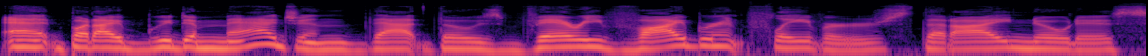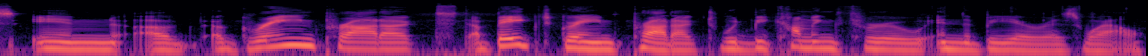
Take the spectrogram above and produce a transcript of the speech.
and but i would imagine that those very vibrant flavors that i notice in a, a grain product a baked grain product would be coming through in the beer as well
